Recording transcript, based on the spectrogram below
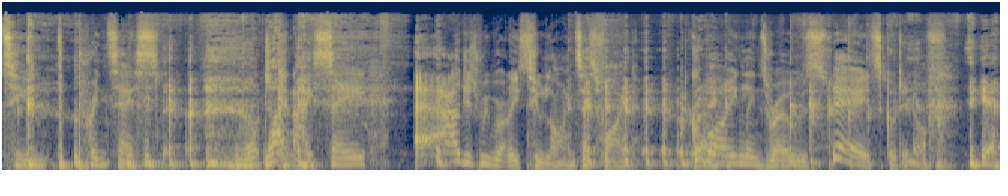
to the princess. What, What? can I say? Uh, I'll just rewrite these two lines. That's fine. Goodbye, England's rose. Yeah, it's good enough. yeah,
